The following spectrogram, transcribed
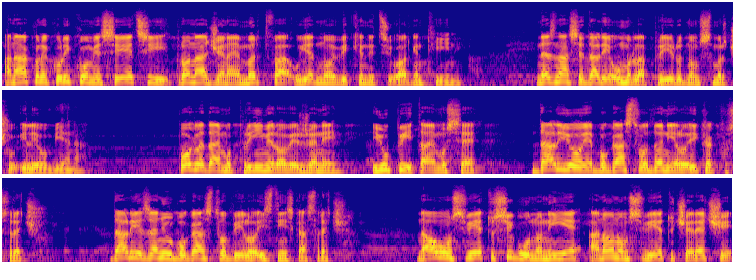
a nakon nekoliko mjeseci pronađena je mrtva u jednoj vikendici u Argentini. Ne zna se da li je umrla prirodnom smrću ili je ubijena. Pogledajmo primjer ove žene i upitajmo se da li joj je bogatstvo donijelo ikakvu sreću. Da li je za nju bogatstvo bilo istinska sreća? Na ovom svijetu sigurno nije, a na onom svijetu će reći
